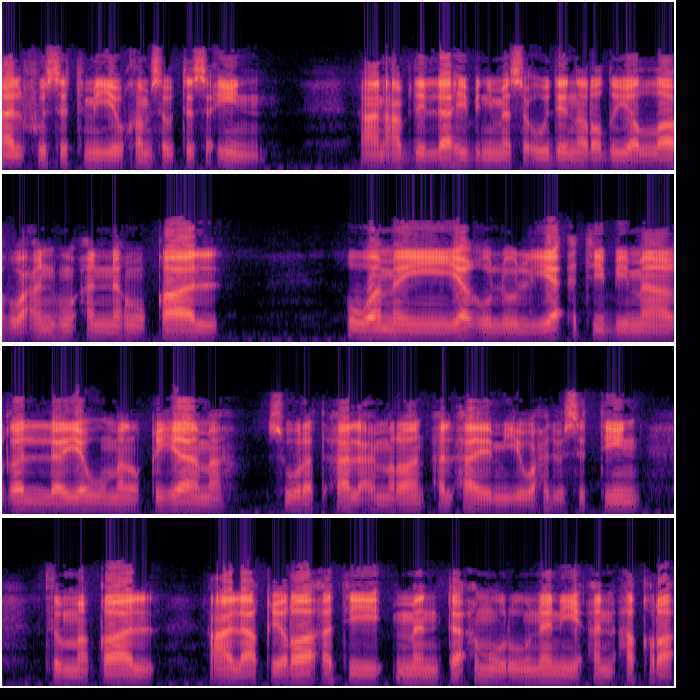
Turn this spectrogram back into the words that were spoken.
1695 عن عبد الله بن مسعود رضي الله عنه أنه قال ومن يغل يأت بما غل يوم القيامة. سورة آل عمران الآية 161 ثم قال على قراءة من تأمرونني أن أقرأ.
